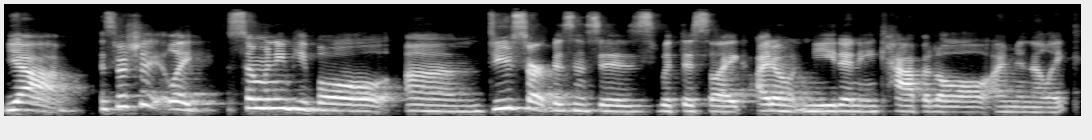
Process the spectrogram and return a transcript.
Yeah, especially like so many people um, do start businesses with this like, I don't need any capital. I'm in a like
